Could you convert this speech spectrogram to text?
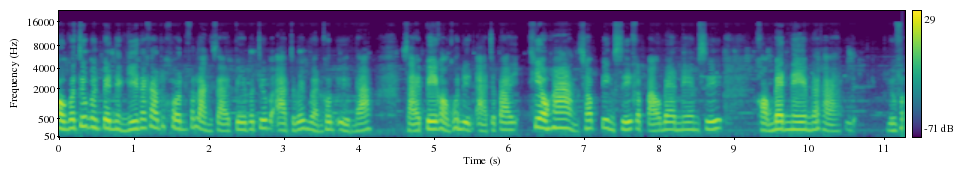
ของประจุบมันเป็นอย่างนี้นะคะ ทุกคนฝรั่งสายเปย์ประจุบอาจจะไม่เหมือนคนอื่นนะ สายเปย์ของคนอื่นอาจจะไปเที่ยวห้างช้อปปิ้งซื้อกระเป๋าแบรนด์เนมซื้อของแบรนด์เนมนะคะ หรือฝ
